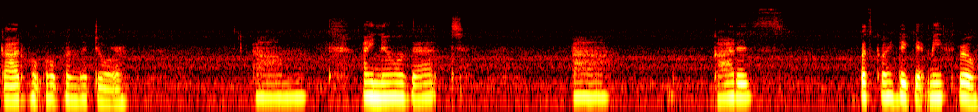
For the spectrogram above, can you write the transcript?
God will open the door. Um, I know that uh, God is what's going to get me through.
